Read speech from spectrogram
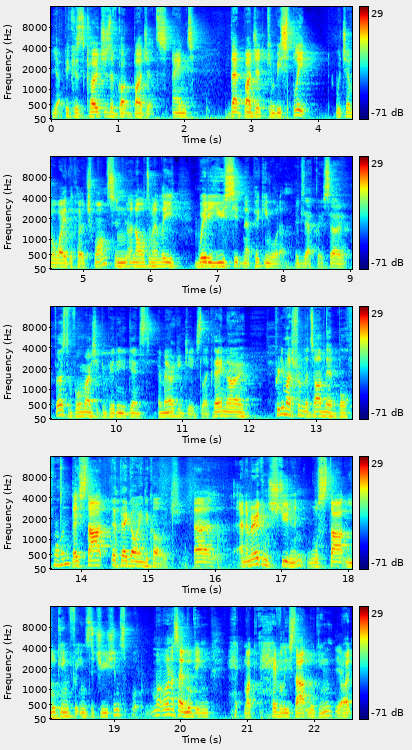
Yeah. Because coaches have got budgets, and that budget can be split whichever way the coach wants, and, and ultimately, where do you sit in that picking order? Exactly. So first and foremost, you're competing against American kids. Like they know pretty much from the time they're born They start. that they're going to college. Uh, an American student will start looking for institutions. When I say looking, he, like heavily start looking, Yeah. right?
